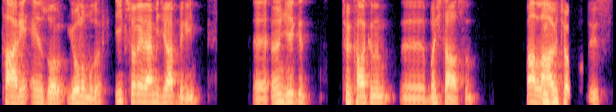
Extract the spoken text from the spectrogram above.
tarihin en zor yolu mudur? İlk soruya ben bir cevap vereyim. Ee, öncelikle Türk halkının e, başı sağ olsun. Vallahi abi çok mutluyuz.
